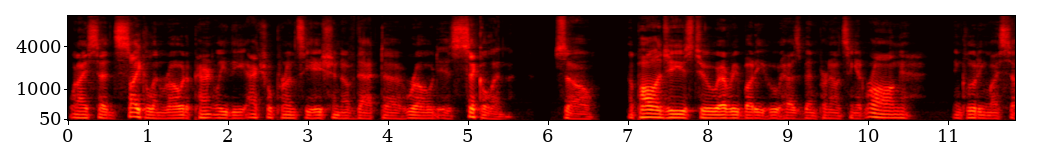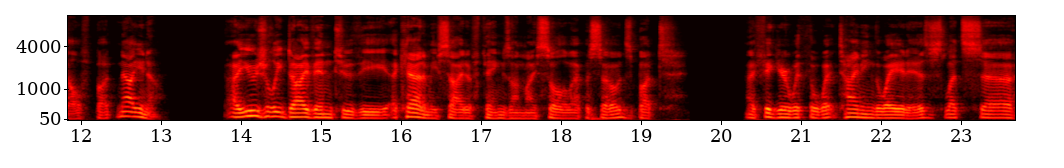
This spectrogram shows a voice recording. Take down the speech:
When I said Sycolin Road, apparently the actual pronunciation of that uh, road is Sicklin. So, apologies to everybody who has been pronouncing it wrong, including myself, but now you know. I usually dive into the Academy side of things on my solo episodes, but I figure with the way, timing the way it is, let's uh,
